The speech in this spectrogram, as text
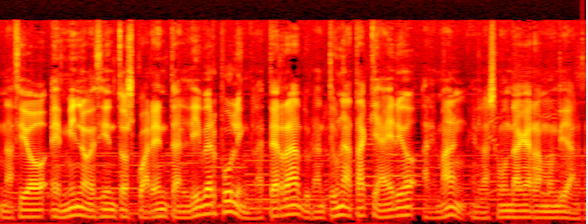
Nació en 1940 en Liverpool, Inglaterra, durante un ataque aéreo alemán en la Segunda Guerra Mundial.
